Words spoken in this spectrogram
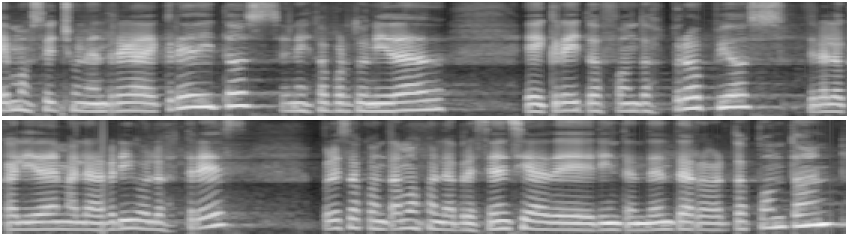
Hemos hecho una entrega de créditos, en esta oportunidad eh, créditos fondos propios de la localidad de Malabrigo, los tres. Por eso contamos con la presencia del intendente Roberto Espontón,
